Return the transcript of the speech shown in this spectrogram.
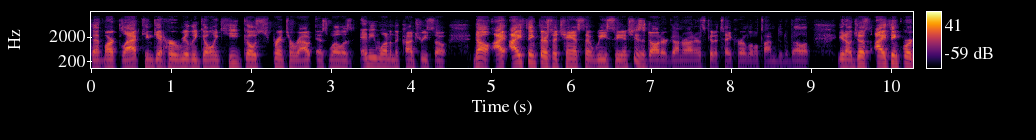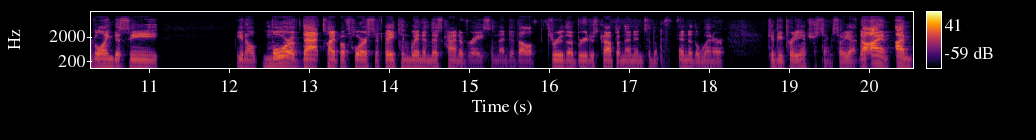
that Mark Glatt can get her really going. He goes sprinter route as well as anyone in the country. So no, I, I think there's a chance that we see, and she's a daughter gun runner. It's going to take her a little time to develop. You know, just I think we're going to see, you know, more of that type of horse if they can win in this kind of race and then develop through the Breeders' Cup and then into the into the winter could be pretty interesting. So yeah, no, I am I'm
